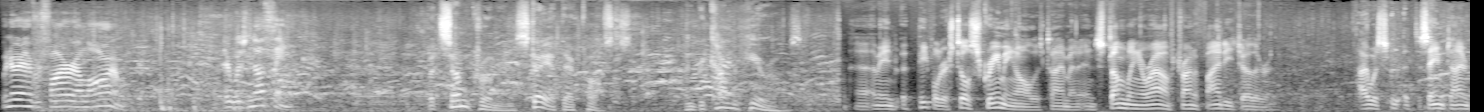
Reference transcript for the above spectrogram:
We never had a fire alarm. There was nothing. But some crewmen stay at their posts and become heroes. Uh, I mean, people are still screaming all the time and, and stumbling around trying to find each other. I was at the same time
